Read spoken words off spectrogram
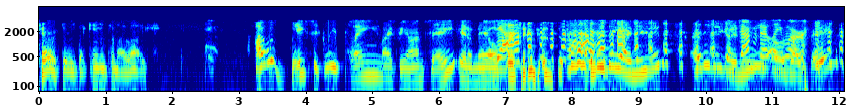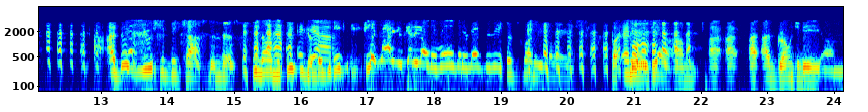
characters that came into my life, I was basically playing my fiance in a male Yeah. person because everything I needed, everything I You needed, definitely I was were. like, babe, I think you should be cast in this. You know, what I mean? because Yeah. she's like, why are you getting all the roles that are meant for me? It's funny. But anyways, yeah, um, I, I, I, I've grown to be um,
